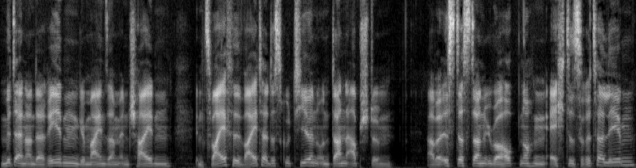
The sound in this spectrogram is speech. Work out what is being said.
Miteinander reden, gemeinsam entscheiden, im Zweifel weiter diskutieren und dann abstimmen. Aber ist das dann überhaupt noch ein echtes Ritterleben?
